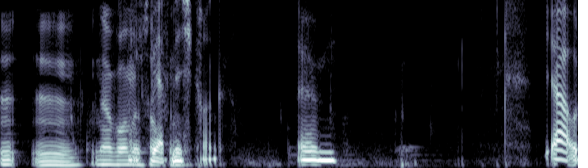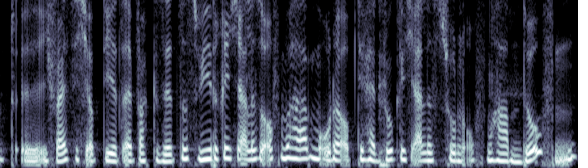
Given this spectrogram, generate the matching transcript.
Mm-mm. Na, wollen wir es Ich werde hoffen. nicht krank. Ähm, ja, und äh, ich weiß nicht, ob die jetzt einfach gesetzeswidrig alles offen haben oder ob die halt wirklich alles schon offen haben dürfen.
